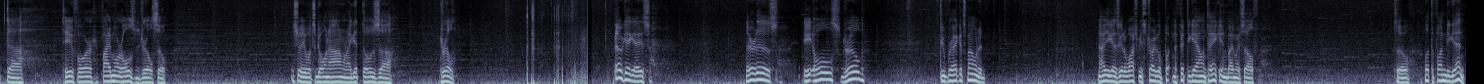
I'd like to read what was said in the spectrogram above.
got uh, two, four, five more holes to drill, so I'll show you what's going on when I get those uh, drilled. Okay guys, there it is. Eight holes drilled, two brackets mounted. Now you guys gotta watch me struggle putting a 50 gallon tank in by myself. So let the fun begin.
